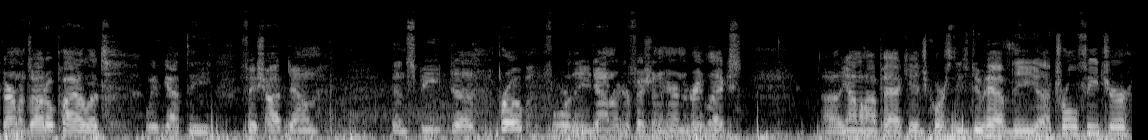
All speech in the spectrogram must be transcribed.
Garmin's autopilot, We've got the Fishhawk down and speed uh, probe for the downrigger fishing here in the Great Lakes. Uh, Yamaha package. Of course, these do have the uh, troll feature.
